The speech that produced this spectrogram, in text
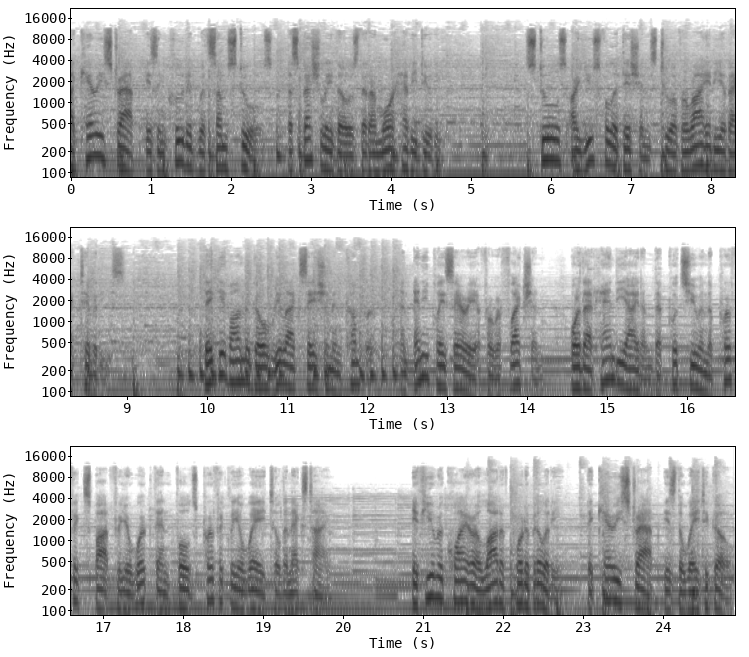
A carry strap is included with some stools, especially those that are more heavy-duty. Stools are useful additions to a variety of activities. They give on-the-go relaxation and comfort, and any place area for reflection, or that handy item that puts you in the perfect spot for your work then folds perfectly away till the next time. If you require a lot of portability, the carry strap is the way to go.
